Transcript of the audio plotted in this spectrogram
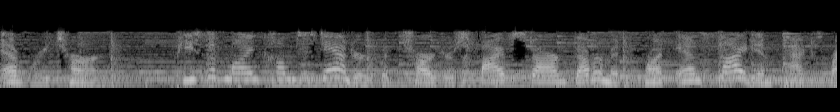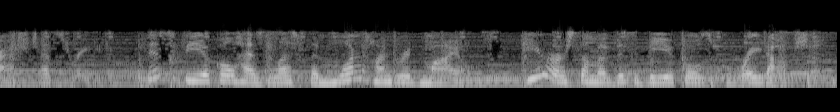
every turn. Peace of mind comes standard with Charger's five-star government front and side impact crash test rating. This vehicle has less than 100 miles. Here are some of this vehicle's great options.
